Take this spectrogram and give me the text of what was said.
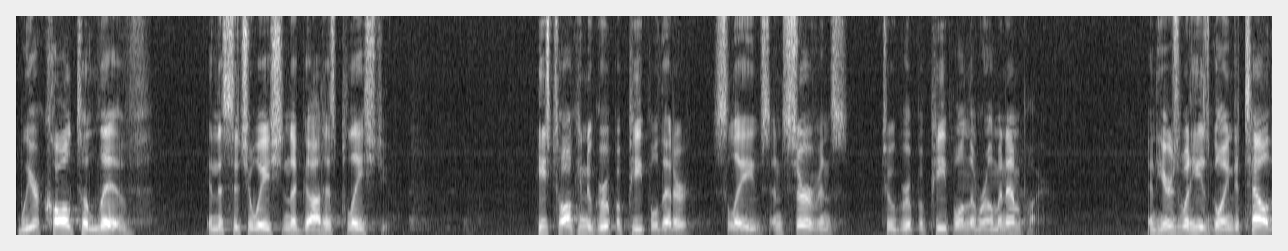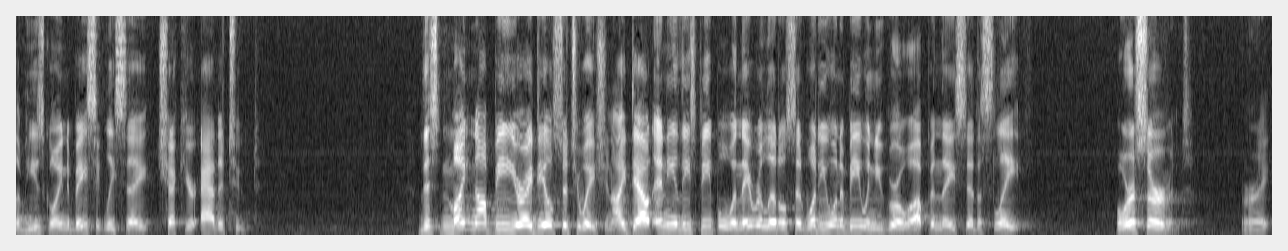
We are called to live in the situation that God has placed you. He's talking to a group of people that are slaves and servants to a group of people in the Roman Empire. And here's what he's going to tell them he's going to basically say, check your attitude. This might not be your ideal situation. I doubt any of these people, when they were little, said, What do you want to be when you grow up? And they said, A slave or a servant. All right.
